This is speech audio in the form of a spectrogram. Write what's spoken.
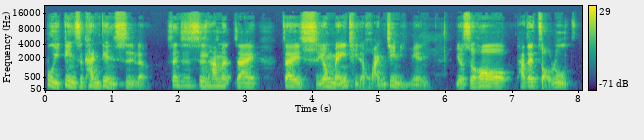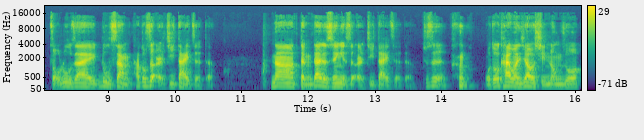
不一定是看电视了，甚至是他们在在使用媒体的环境里面。有时候他在走路走路在路上，他都是耳机戴着的。那等待的时间也是耳机戴着的，就是我都开玩笑形容说，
